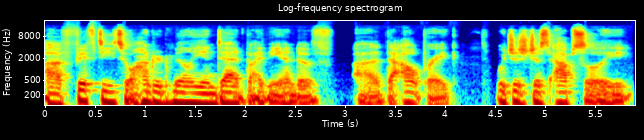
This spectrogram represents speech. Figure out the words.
uh, 50 to 100 million dead by the end of uh, the outbreak which is just absolutely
